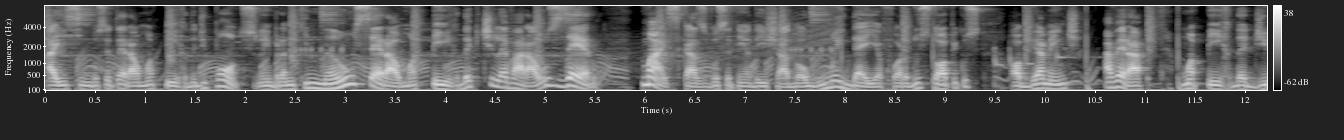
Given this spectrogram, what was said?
aí sim você terá uma perda de pontos. Lembrando que não será uma perda que te levará ao zero. Mas caso você tenha deixado alguma ideia fora dos tópicos, obviamente haverá uma perda de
